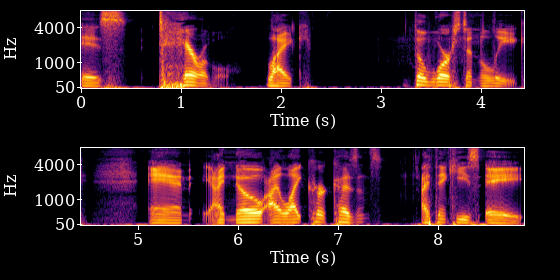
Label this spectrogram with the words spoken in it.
is terrible, like the worst in the league. And I know I like Kirk Cousins. I think he's a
